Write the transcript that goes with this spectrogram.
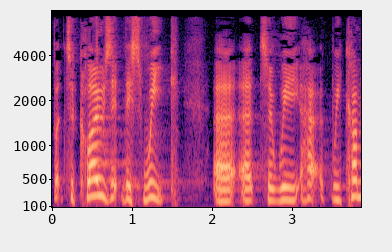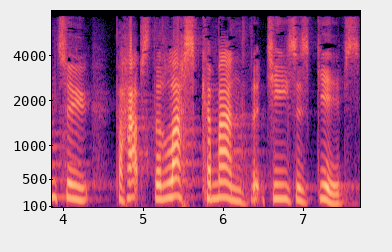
But to close it this week, uh, uh, to, we, ha- we come to perhaps the last command that Jesus gives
